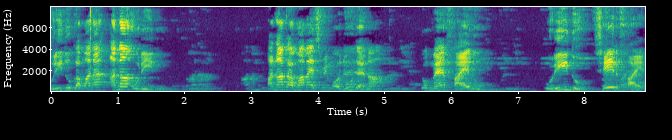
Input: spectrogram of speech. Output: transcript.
اریدو کا معنی انا اریدو انا کا معنی اس میں موجود ہے نا۔ تو میں فائل ہوں اریدو فیل فائل،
